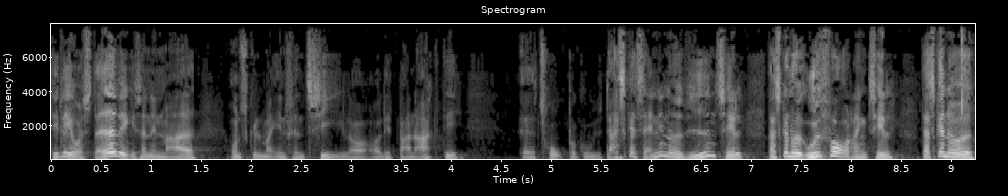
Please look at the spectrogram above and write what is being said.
De lever stadigvæk i sådan en meget, undskyld mig, infantil og, og lidt barnagtig øh, tro på Gud. Der skal sandelig noget viden til. Der skal noget udfordring til. Der skal noget,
